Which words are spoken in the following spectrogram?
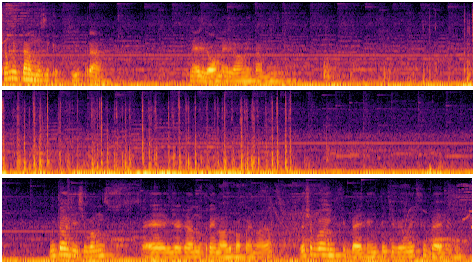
Deixa eu aumentar a música aqui pra melhor, melhor aumentar a música. Então, gente, vamos é, viajar no trenó do Papai Noel. Deixa eu ver o iceberg, a gente tem que ver um iceberg, gente.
